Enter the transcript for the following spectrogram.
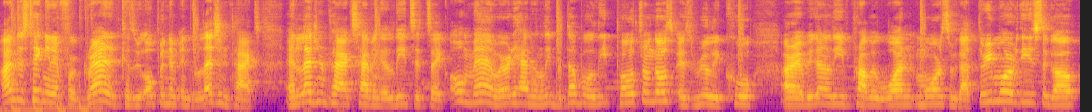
I'm just taking it for granted because we opened them in the legend packs. And legend packs having elites, it's like, oh man, we already had an elite, but double elite pulls from those is really cool. All right, we're gonna leave probably one more, so we got three more of these to go.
